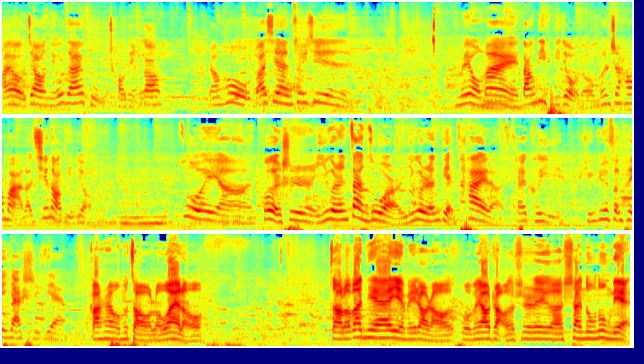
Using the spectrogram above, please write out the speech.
还有叫牛仔骨炒年糕。然后发现最近没有卖当地啤酒的，我们只好买了青岛啤酒。座位呀，都得是一个人占座，一个人点菜的，才可以平均分配一下时间。刚才我们找楼外楼，找了半天也没找着。我们要找的是这个山东弄店，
